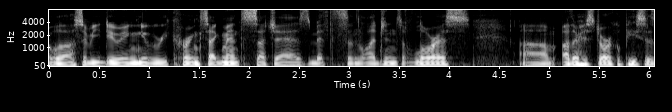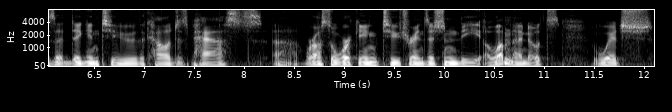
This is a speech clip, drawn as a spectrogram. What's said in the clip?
We'll also be doing new recurring segments such as myths and legends of Loras, um, other historical pieces that dig into the college's past. Uh, we're also working to transition the alumni notes, which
